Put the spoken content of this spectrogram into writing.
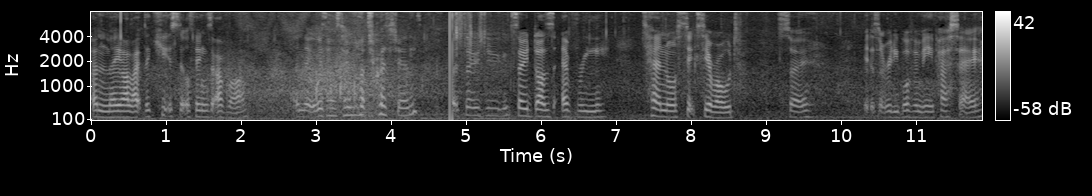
and they are like the cutest little things ever. And they always have so much questions, but so do so does every ten or six year old. So it doesn't really bother me per se.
